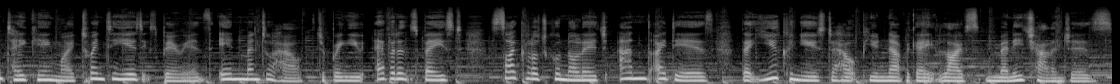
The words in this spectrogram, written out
Am taking my 20 years' experience in mental health to bring you evidence based psychological knowledge and ideas that you can use to help you navigate life's many challenges.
